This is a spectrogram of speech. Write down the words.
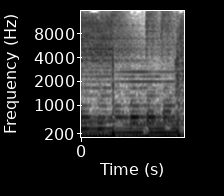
Thank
